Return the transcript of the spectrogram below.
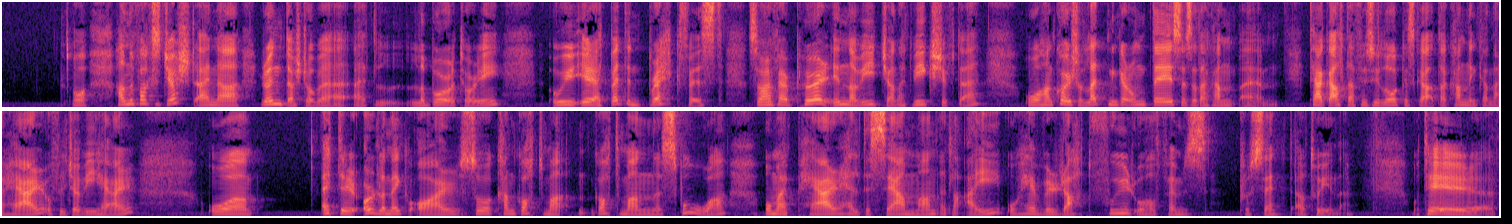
Og han har faktisk just en röntarstove, et laboratory, Och i er et bed and breakfast så han får pør in av vikan ett vikskifte och han kör så lättningar om det så att han kan um, ta allt det fysiologiska at han kan här och fylla vi här. Och efter ordla nek år så kan godt man godt man spåa om ett pär helt samman eller ei och hever rätt 4,5 av togene. Og det er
